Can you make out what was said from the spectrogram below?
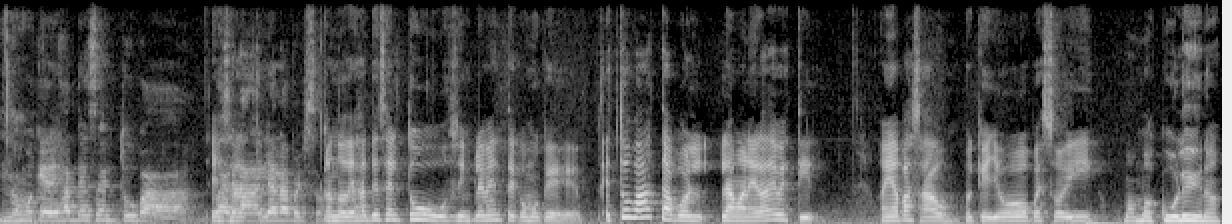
No. Como que dejas de ser tú para Exacto. agradarle a la persona. Cuando dejas de ser tú, simplemente como que esto basta por la manera de vestir. A mí me ha pasado, porque yo pues soy más masculina.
